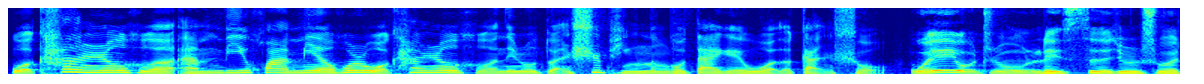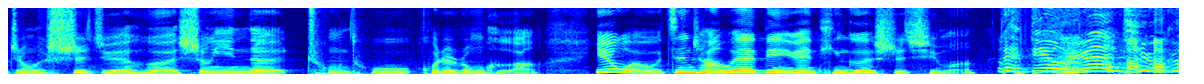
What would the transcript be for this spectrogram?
我看任何 MV 画面或者我看任何那种短视频能够带给我的感受。我也有这种类似的，就是说这种视觉和声音的冲突或者融合，因为我我经常会在电影院听歌识曲嘛，在电影院听歌，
